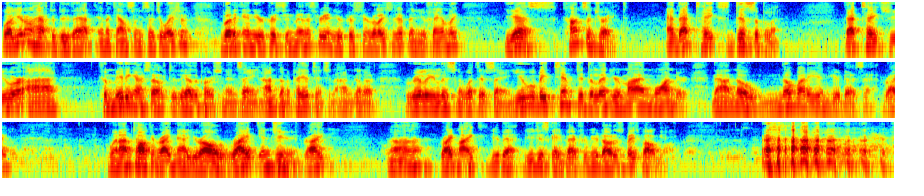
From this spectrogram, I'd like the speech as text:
Well, you don't have to do that in a counseling situation, but in your Christian ministry, in your Christian relationship, in your family, yes, concentrate. And that takes discipline. That takes you or I committing ourselves to the other person and saying, I'm going to pay attention. I'm going to really listen to what they're saying. You will be tempted to let your mind wander. Now, I know nobody in here does that, right? When I'm talking right now, you're all right in tune, right? Uh huh. Right, Mike? You bet. You just came back from your daughter's baseball game.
